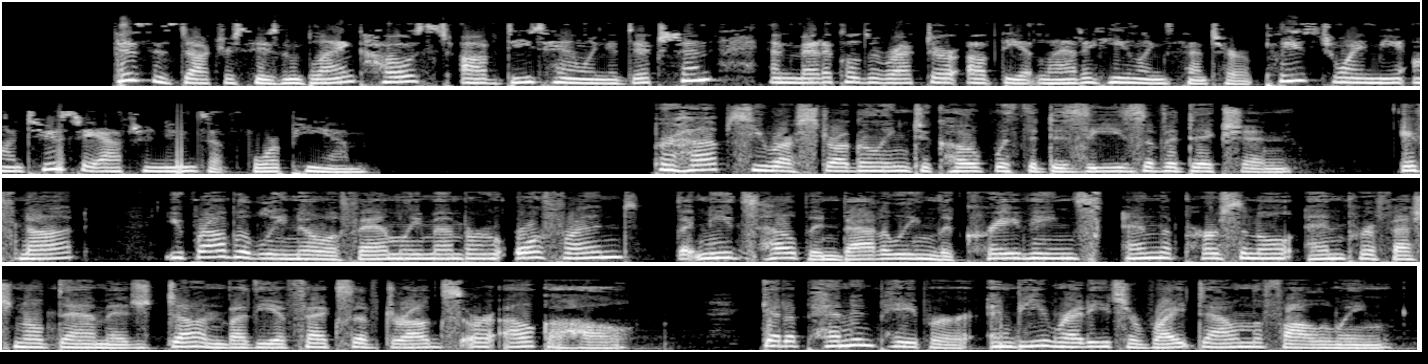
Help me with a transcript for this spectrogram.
This is Dr. Susan Blank, host of Detailing Addiction and medical director of the Atlanta Healing Center. Please join me on Tuesday afternoons at 4 p.m. Perhaps you are struggling to cope with the disease of addiction. If not, you probably know a family member or friend that needs help in battling the cravings and the personal and professional damage done by the effects of drugs or alcohol. Get a pen and paper and be ready to write down the following.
